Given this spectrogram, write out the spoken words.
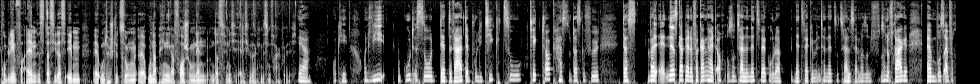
Problem vor allem ist, dass sie das eben äh, Unterstützung äh, unabhängiger Forschung nennen. Und das finde ich ehrlich gesagt ein bisschen fragwürdig. Ja, okay. Und wie gut ist so der Draht der Politik zu TikTok? Hast du das Gefühl, dass weil äh, ne, es gab ja in der Vergangenheit auch soziale Netzwerke oder Netzwerke im Internet, sozial ist ja immer so, ein, so eine Frage, ähm, wo es einfach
